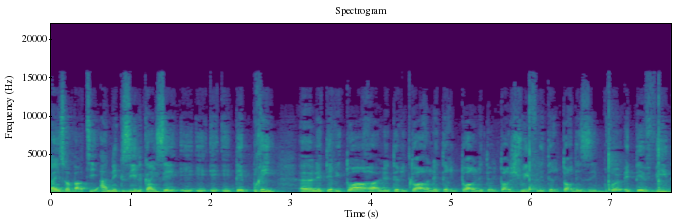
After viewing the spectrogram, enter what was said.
quand ils sont partis en exil, quand ils étaient pris, euh, les territoires, les territoires, les territoires, juifs, les territoires des Hébreux étaient vides.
